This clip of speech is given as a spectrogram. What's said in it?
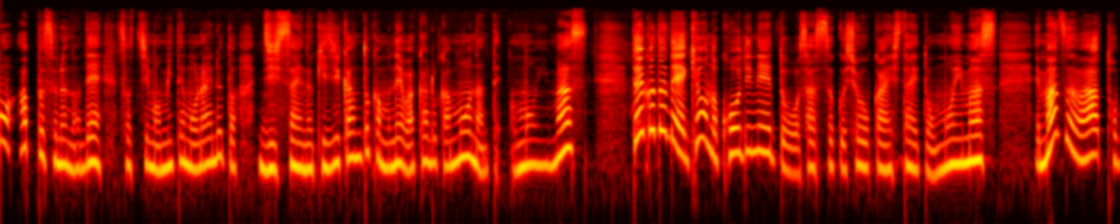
画もアップするのでそっちも見てもらえると実際の記事感とかもねわかるかもなんて思います。ということで今日のコーディネートを早速紹介したいと思います。えまずはトッ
